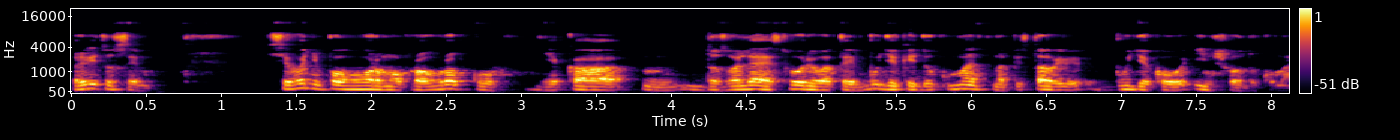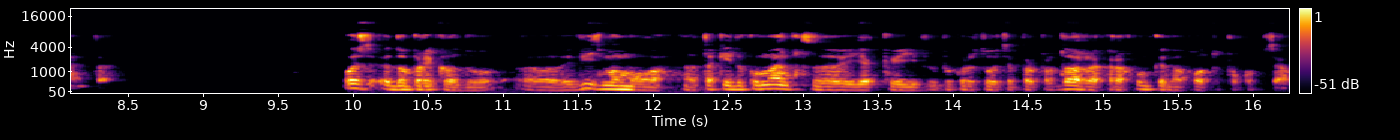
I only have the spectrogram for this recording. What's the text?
Привіт усім! Сьогодні поговоримо про обробку, яка дозволяє створювати будь-який документ на підставі будь-якого іншого документа. Ось до прикладу, е, візьмемо е, такий документ, е, який використовується при продажах рахунки на плату покупцям.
